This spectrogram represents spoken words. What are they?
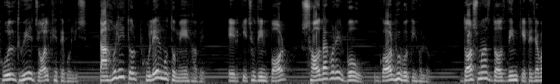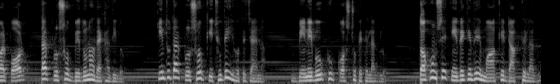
ফুল ধুয়ে জল খেতে বলিস। তাহলেই তোর ফুলের মতো মেয়ে হবে। এর কিছুদিন পর সওদাগরের বউ গর্ভবতী হলো। দশ মাস দশ দিন কেটে যাওয়ার পর তার প্রসব বেদনা দেখা দিল। কিন্তু তার প্রসব কিছুতেই হতে চায় না। বেনে বউ খুব কষ্ট পেতে লাগল। তখন সে কেঁদে কেঁদে মাকে ডাকতে লাগল।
